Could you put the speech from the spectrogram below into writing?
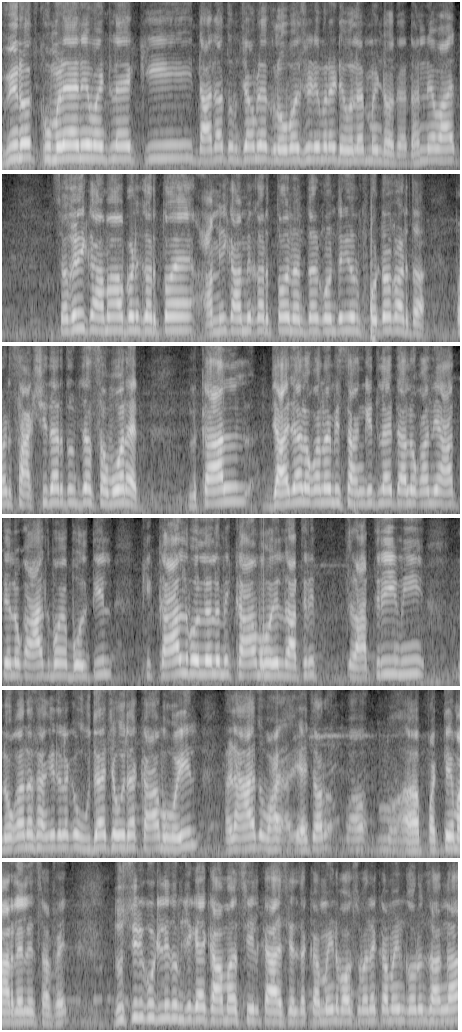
विनोद कुंबळे यांनी म्हटलंय की दादा तुमच्यामुळे ग्लोबल सिटीमध्ये डेव्हलपमेंट होत आहे धन्यवाद. सगळी कामं आपण करतोय आम्ही कामे करतो नंतर कोणतरी येऊन फ़ोटो काढतं पण साक्षीदार तुमच्या समोर आहेत. काल ज्या ज्या लोकांना मी सांगितलं आहे त्या लोकांनी आज ते लोक आज बोलतील की काल बोललेलं मी काम होईल रात्री रात्री मी लोकांना सांगितलेलं की उद्याच्या उद्या काम होईल आणि आज व्हा- याच्यावर पट्टे मारलेले सफेद. दुसरी कुठली तुमची काय कामं असतील काय असेल तर कमेंट बॉक्समध्ये कमेंट करून सांगा.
